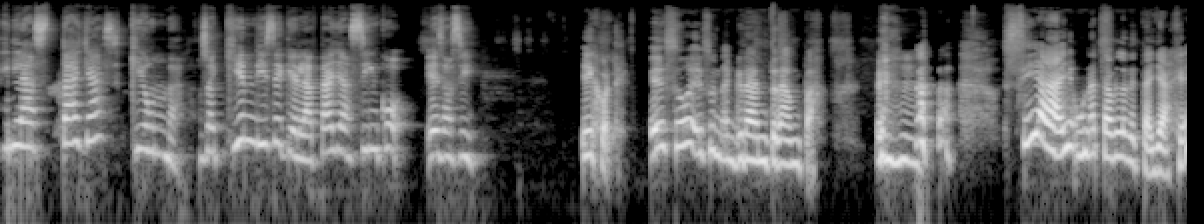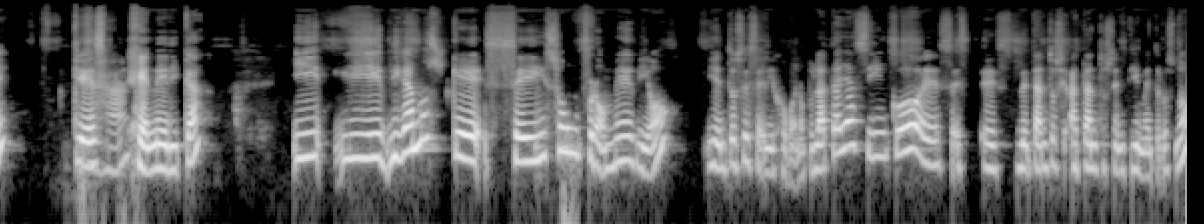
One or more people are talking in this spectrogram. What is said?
¿y las tallas qué onda? O sea, ¿quién dice que la talla 5 es así? Híjole, eso es una gran trampa. sí hay una tabla de tallaje que es genérica y, digamos que se hizo un promedio y entonces se dijo, bueno, pues la talla 5 es, es, de tantos a tantos centímetros, ¿no?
